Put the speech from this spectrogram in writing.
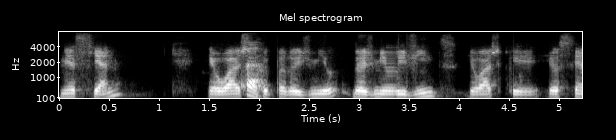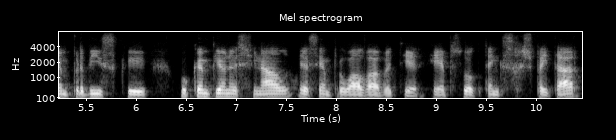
Nesse ano, eu acho é. que para 2000, 2020, eu acho que eu sempre disse que o campeão nacional é sempre o alvo a bater. É a pessoa que tem que se respeitar,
